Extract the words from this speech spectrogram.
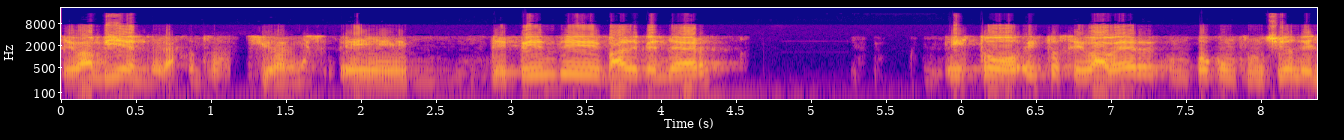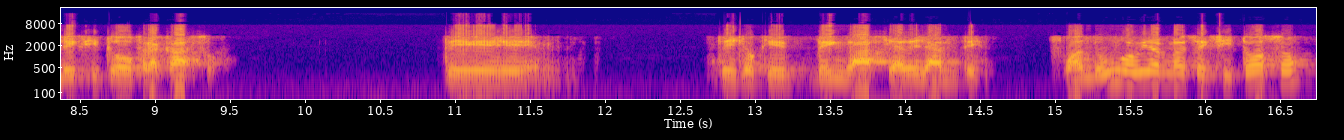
se van viendo las contradicciones. Eh, depende, va a depender, esto, esto se va a ver un poco en función del éxito o fracaso de, de lo que venga hacia adelante. Cuando un gobierno es exitoso,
